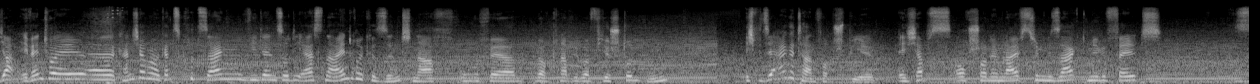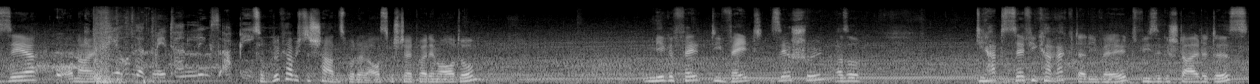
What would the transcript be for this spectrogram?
Ja, eventuell äh, kann ich auch mal ganz kurz sagen, wie denn so die ersten Eindrücke sind nach ungefähr ja, knapp über vier Stunden. Ich bin sehr angetan vom Spiel. Ich habe es auch schon im Livestream gesagt, mir gefällt sehr... Oh nein. 400 Metern links abbiegen. Zum Glück habe ich das Schadensmodell ausgestellt bei dem Auto. Mir gefällt die Welt sehr schön. Also, die hat sehr viel Charakter, die Welt, wie sie gestaltet ist.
